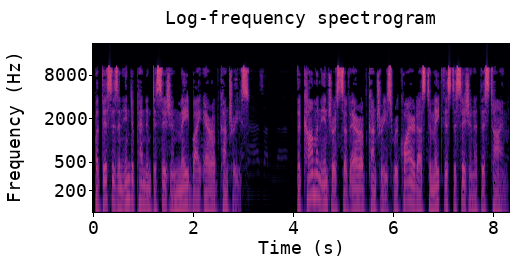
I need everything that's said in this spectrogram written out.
but this is an independent decision made by Arab countries. The common interests of Arab countries required us to make this decision at this time.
